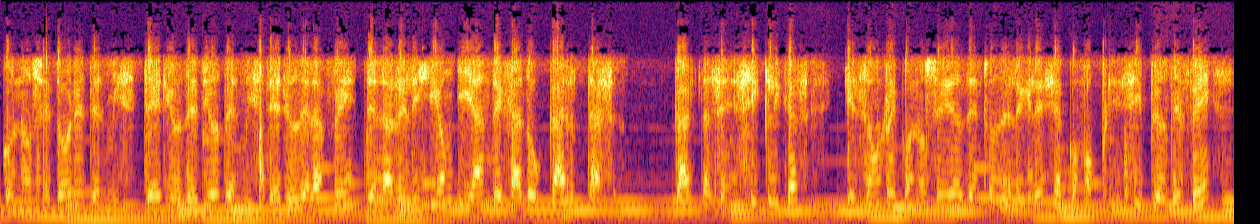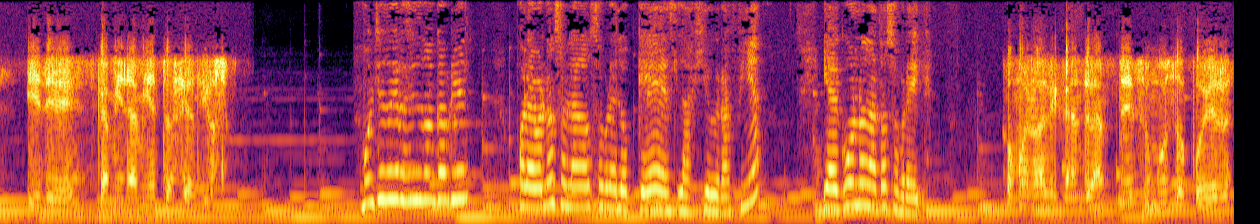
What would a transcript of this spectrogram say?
conocedores del misterio de Dios, del misterio de la fe, de la religión y han dejado cartas, cartas encíclicas que son reconocidas dentro de la iglesia como principios de fe y de caminamiento hacia Dios. Muchas gracias, don Gabriel, por habernos hablado sobre lo que es la geografía y algunos datos sobre ella. Como no, Alejandra, es un gusto poder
